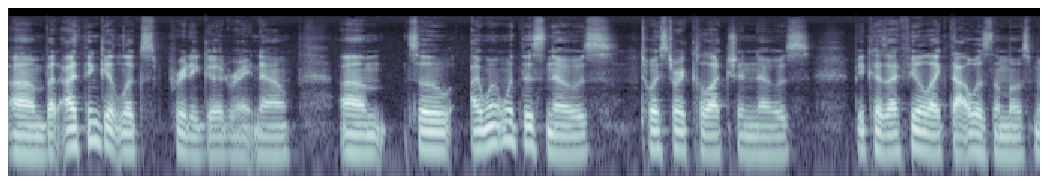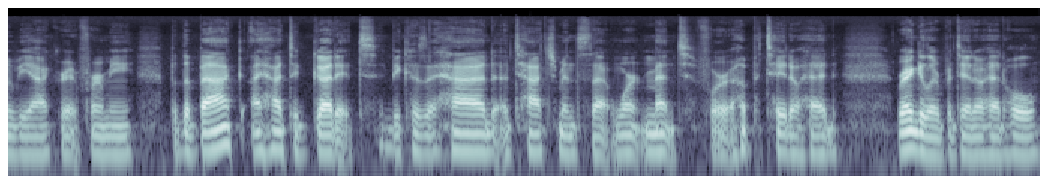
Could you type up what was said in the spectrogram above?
um, but I think it looks pretty good right now. Um, so I went with this nose. Toy Story Collection nose because I feel like that was the most movie accurate for me. But the back, I had to gut it because it had attachments that weren't meant for a potato head, regular potato head hole.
